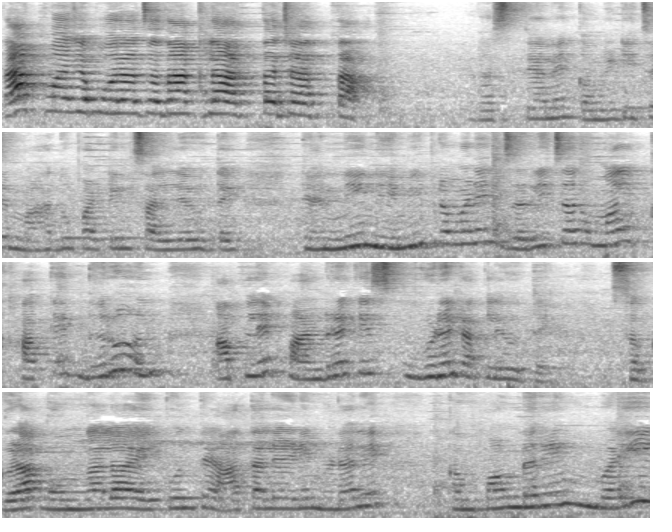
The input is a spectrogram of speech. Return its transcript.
टाक माझ्या पोराचा दाखला आत्ताच्या आत्ता. रस्त्याने कमिटीचे महादू पाटील चालले होते. त्यांनी नेहमीप्रमाणे जरीचा रुमाल खाकेत धरून आपले पांढरे केस उघडे टाकले होते. सगळा गोंगाला ऐकून ते आत आले आणि म्हणाले कंपाऊंडरिंग बाई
